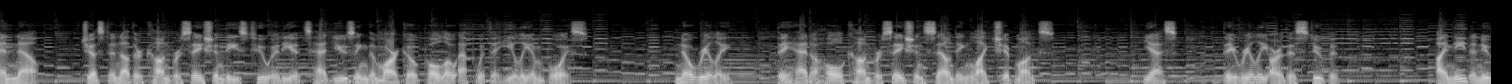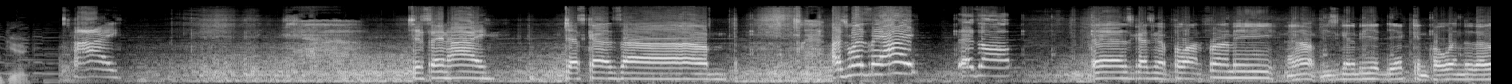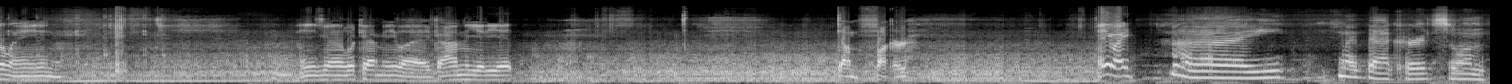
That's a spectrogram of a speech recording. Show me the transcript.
And now, just another conversation these two idiots had using the Marco Polo app with a helium voice. No really, they had a whole conversation sounding like chipmunks. Yes, they really are this stupid. I need a new gig. Hi. Just saying hi. Just cause, um, Uh, this guy's gonna pull out in front of me. Yep, he's gonna be a dick and pull into the lane. He's gonna look at me like I'm the idiot. Dumb fucker. Anyway. Hi. My back hurts, so I'm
